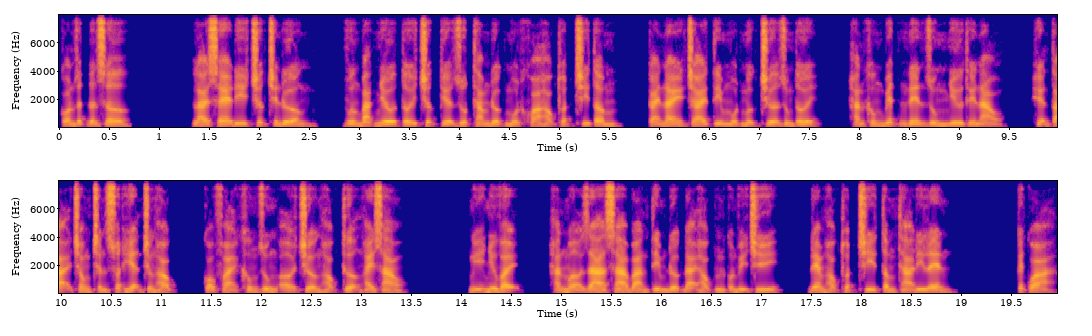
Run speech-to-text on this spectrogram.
còn rất đơn sơ. Lái xe đi trước trên đường, Vương Bác nhớ tới trước kia rút thăm được một khóa học thuật chi tâm, cái này trái tim một mực chưa dùng tới, hắn không biết nên dùng như thế nào, hiện tại trong trấn xuất hiện trường học, có phải không dùng ở trường học thượng hay sao? Nghĩ như vậy, hắn mở ra xa bản tìm được đại học còn vị trí, đem học thuật chi tâm thả đi lên. Kết quả,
